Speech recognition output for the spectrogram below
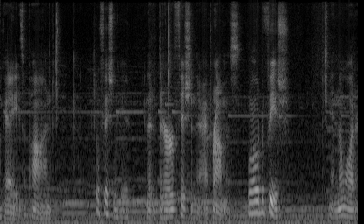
okay? It's a pond. No fish in here. There, there are fish in there, I promise. Are the fish? In the water.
